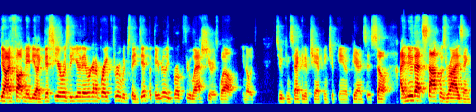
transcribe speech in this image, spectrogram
you know, I thought maybe like this year was the year they were going to break through, which they did, but they really broke through last year as well. You know, two consecutive championship game appearances. So I knew that stock was rising.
